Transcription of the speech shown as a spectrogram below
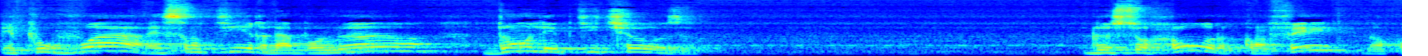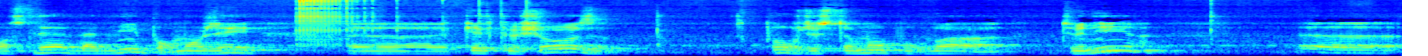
Et pour voir et sentir la bonheur dans les petites choses le suhour qu'on fait, donc on se lève la nuit pour manger euh, quelque chose, pour justement pouvoir tenir, euh,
